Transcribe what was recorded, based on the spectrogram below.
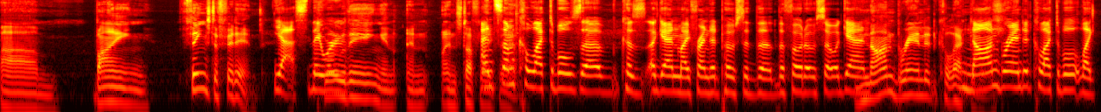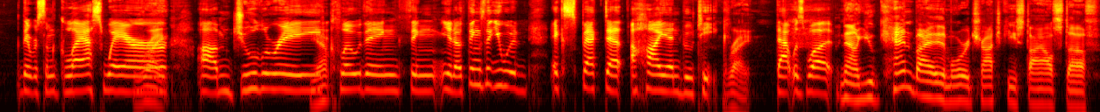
um, buying things to fit in, Yes, they were. clothing and and and stuff like and some that. collectibles, because again, my friend had posted the the photo. So again, non-branded collectibles. non-branded collectible, like there was some glassware, um, jewelry, Yep. clothing, thing you know, things that you would expect at a high-end boutique. Right. That was what. Now you can buy the more tchotchke style stuff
